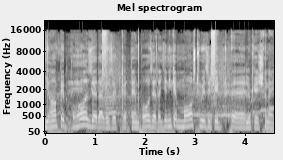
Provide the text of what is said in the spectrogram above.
यहाँ पे बहुत ज़्यादा विज़िट करते हैं, बहुत ज़्यादा, यानी कि मोस्ट विजिटेड लोकेशन है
